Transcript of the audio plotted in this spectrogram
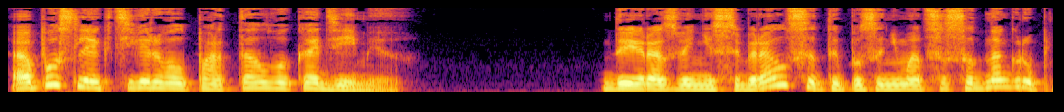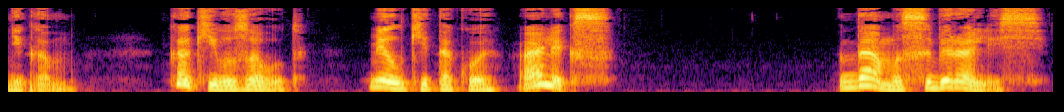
а после активировал портал в академию. Да и разве не собирался ты позаниматься с одногруппником? Как его зовут? Мелкий такой, Алекс? Да, мы собирались.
